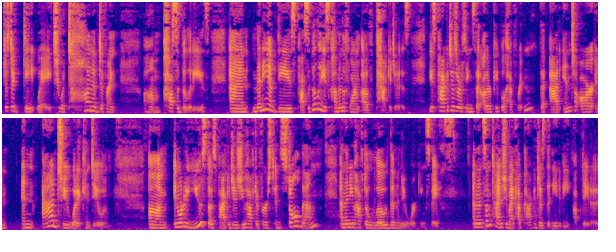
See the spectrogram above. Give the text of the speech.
just a gateway to a ton of different um, possibilities. And many of these possibilities come in the form of packages. These packages are things that other people have written that add into R and, and add to what it can do. Um, in order to use those packages, you have to first install them and then you have to load them into your working space. And then sometimes you might have packages that need to be updated.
